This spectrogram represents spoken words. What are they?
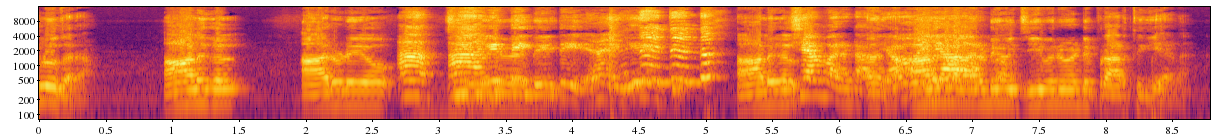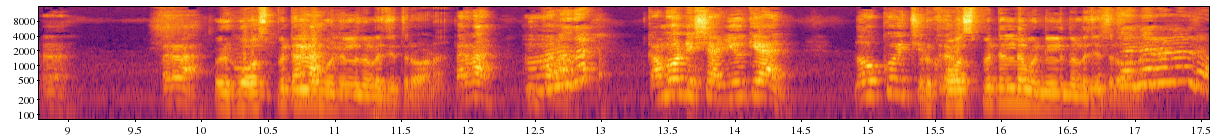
ക്ലൂ തരാം. ആളുകൾ ആരുടെയോ ജീവന് വേണ്ടി. ആളുകൾ ആളുകൾ ആരുടെയോ ജീവന് വേണ്ടി പ്രാർത്ഥിക്കുകയാണ്. പറടാ ഒരു ഹോസ്പിറ്റലിന്റെ മുന്നിൽ നിന്നുള്ള ചിത്രമാണ് പറടാ കമോൺ നിഷാൻ യു ക്യാൻ നോക്കൂ ഈ ഒരു ചിത്രം. ഹോസ്പിറ്റലിന്റെ മുന്നിൽ നിന്നുള്ള ചിത്രമാണ് റൊണാൾഡോ?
